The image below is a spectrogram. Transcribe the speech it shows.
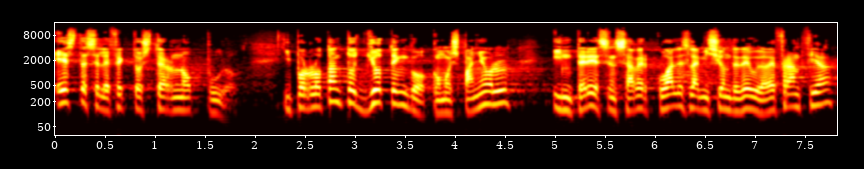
Este es el efecto externo puro. Y, por lo tanto, yo tengo, como español, interés en saber cuál es la emisión de deuda de Francia,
